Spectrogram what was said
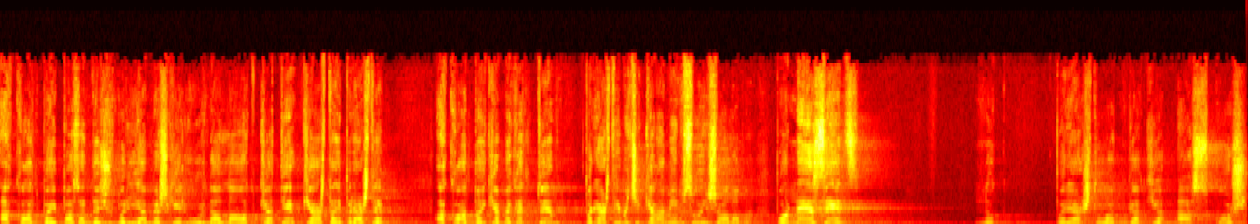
a ka të bëjë pastaj dëgjueshmëria me shkel urdhrin e Allahut? Kjo te, kjo është ai përjashtim. A ka të bëjë kjo me këtë temë, përjashtimet që kemi me i mësu inshallah. Po në esencë Nuk përjashtohet nga kjo askush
